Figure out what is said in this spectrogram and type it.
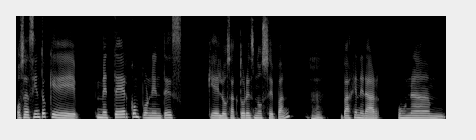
O sea, siento que meter componentes que los actores no sepan va a generar una, mm,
